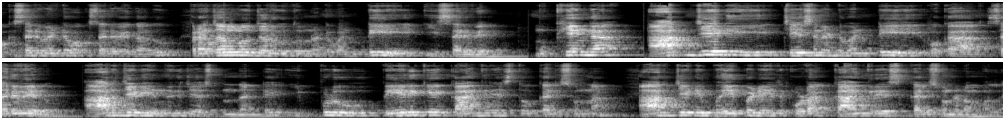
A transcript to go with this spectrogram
ఒక సర్వే అంటే ఒక సర్వే కాదు ప్రజల్లో జరుగుతున్నటువంటి ఈ సర్వే. ముఖ్యంగా ఆర్జేడి చేసినటువంటి ఒక సర్వేలో ఆర్జేడి ఎందుకు చేస్తుందంటే ఇప్పుడు పేరుకే కాంగ్రెస్తో కలిసి ఉన్న ఆర్జేడి భయపడేది కూడా కాంగ్రెస్ కలిసి ఉండడం వల్ల.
